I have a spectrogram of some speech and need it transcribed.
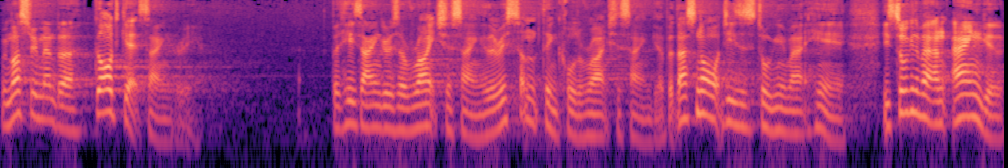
we must remember God gets angry. But his anger is a righteous anger. There is something called a righteous anger, but that's not what Jesus is talking about here. He's talking about an anger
